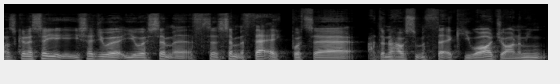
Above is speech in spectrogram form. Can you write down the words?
I was going to say you said you were you were sympathetic, but uh, I don't know how sympathetic you are, John. I mean,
